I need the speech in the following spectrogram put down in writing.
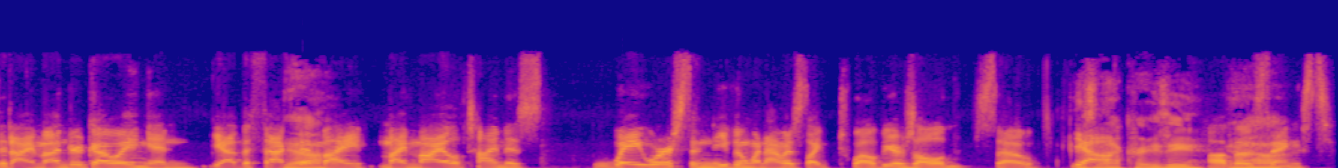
that i'm undergoing and yeah the fact yeah. that my my mile time is way worse than even when i was like 12 years old. So yeah. Isn't that crazy? All those things.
